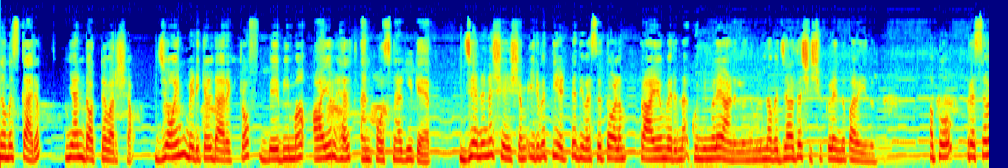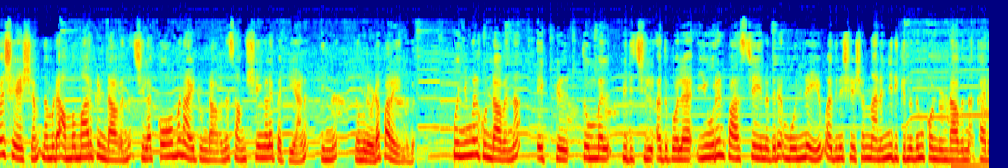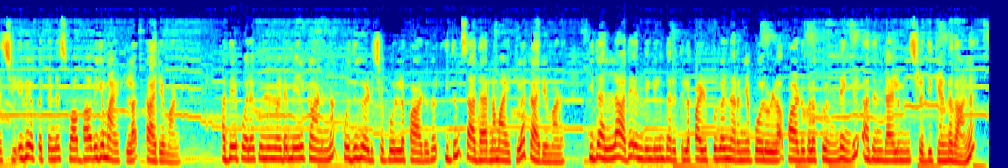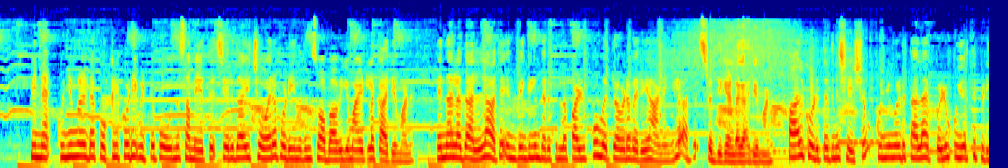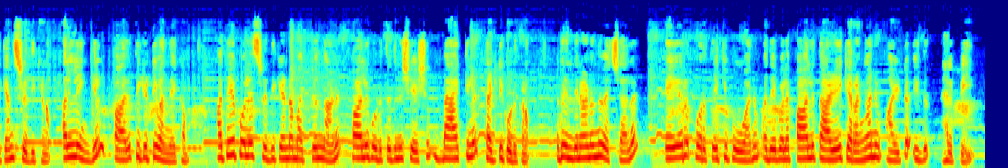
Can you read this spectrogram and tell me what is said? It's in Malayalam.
നമസ്കാരം. ഞാൻ doctor Varsha joint medical director of ബേബിമ Ayur health and postnatal care. ജനനശേഷം ഇരുപത്തിയെട്ട് ദിവസത്തോളം പ്രായം വരുന്ന കുഞ്ഞുങ്ങളെയാണല്ലോ നമ്മൾ നവജാത ശിശുക്കൾ എന്ന് പറയുന്നത്. അപ്പോൾ പ്രസവശേഷം നമ്മുടെ അമ്മമാർക്കുണ്ടാവുന്ന ചില കോമൺ ആയിട്ടുണ്ടാവുന്ന സംശയങ്ങളെ പറ്റിയാണ് ഇന്ന് നമ്മളിവിടെ പറയുന്നത്. കുഞ്ഞുങ്ങൾക്കുണ്ടാവുന്ന എക്കിൾ തുമ്മൽ പിരിച്ചിൽ അതുപോലെ യൂറിൻ പാസ് ചെയ്യുന്നതിന് മുന്നേയും അതിനുശേഷം നനഞ്ഞിരിക്കുന്നതും കൊണ്ടുണ്ടാവുന്ന കരച്ചിൽ ഇവയൊക്കെ തന്നെ സ്വാഭാവികമായിട്ടുള്ള കാര്യമാണ്. അതേപോലെ കുഞ്ഞുങ്ങളുടെ മേൽ കാണുന്ന കൊതുക് അടിച്ച പോലുള്ള പാടുകൾ ഇതും സാധാരണമായിട്ടുള്ള കാര്യമാണ്. ഇതല്ലാതെ എന്തെങ്കിലും തരത്തിലുള്ള പഴുപ്പുകൾ നിറഞ്ഞ പോലുള്ള പാടുകളൊക്കെ ഉണ്ടെങ്കിൽ അതെന്തായാലും ഒന്ന് ശ്രദ്ധിക്കേണ്ടതാണ്. പിന്നെ കുഞ്ഞുങ്ങളുടെ പൊക്കിൽക്കൊടി വിട്ടു പോകുന്ന സമയത്ത് ചെറുതായി ചോര പൊടിയുന്നതും സ്വാഭാവികമായിട്ടുള്ള കാര്യമാണ്. എന്നാൽ അതല്ലാതെ എന്തെങ്കിലും തരത്തിലുള്ള പഴുപ്പും മറ്റും അവിടെ വരികയാണെങ്കിൽ അത് ശ്രദ്ധിക്കേണ്ട കാര്യമാണ്. പാൽ കൊടുത്തതിന് ശേഷം കുഞ്ഞുങ്ങളുടെ തല എപ്പോഴും ഉയർത്തിപ്പിടിക്കാൻ ശ്രദ്ധിക്കണം. അല്ലെങ്കിൽ പാൽ തികട്ടി വന്നേക്കാം. അതേപോലെ ശ്രദ്ധിക്കേണ്ട മറ്റൊന്നാണ് പാൽ കൊടുത്തതിന് ശേഷം ബാക്കിൽ തട്ടി കൊടുക്കണം. അത് എന്തിനാണെന്ന് വെച്ചാൽ എയർ പുറത്തേക്ക് പോകാനും അതേപോലെ പാൽ താഴേക്ക് ഇറങ്ങാനും ആയിട്ട് ഇത് ഹെൽപ്പ് ചെയ്യും.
